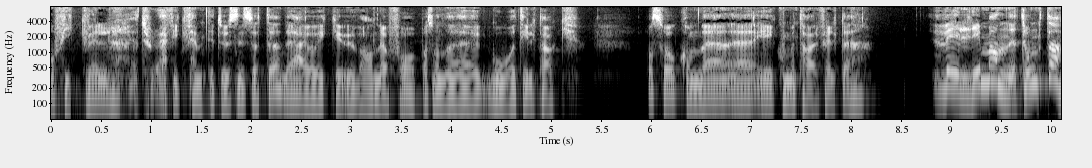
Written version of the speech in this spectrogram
Og fikk vel jeg tror jeg fikk 50 000 i støtte. Det er jo ikke uvanlig å få på sånne gode tiltak. Og så kom det eh, i kommentarfeltet veldig mannetungt, da.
